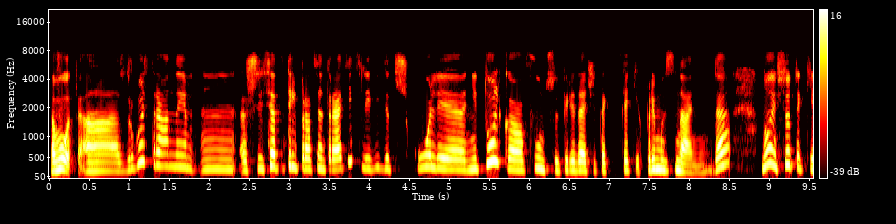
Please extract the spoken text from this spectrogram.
Вот. А с другой стороны, 63% родителей видят в школе не только функцию передачи таких прямых знаний, да, но и все-таки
